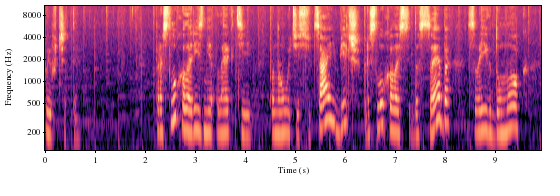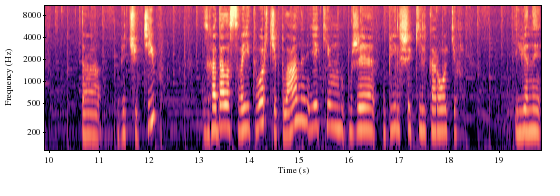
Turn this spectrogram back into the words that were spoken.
вивчити. Прослухала різні лекції по науці Сюцай, більш прислухалась до себе, своїх думок та відчуттів, згадала свої творчі плани, яким вже більше кілька років, і вони,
